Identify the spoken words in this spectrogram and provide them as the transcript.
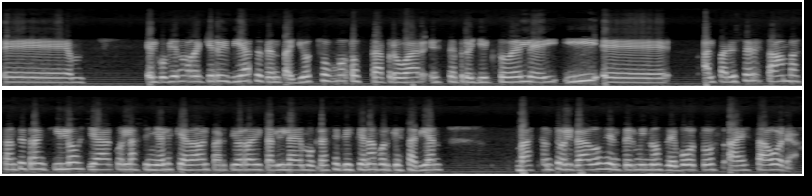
el gobierno requiere hoy día 78 votos para aprobar este proyecto de ley y al parecer estaban bastante tranquilos ya con las señales que ha dado el Partido Radical y la Democracia Cristiana porque estarían bastante holgados en términos de votos a esta hora.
